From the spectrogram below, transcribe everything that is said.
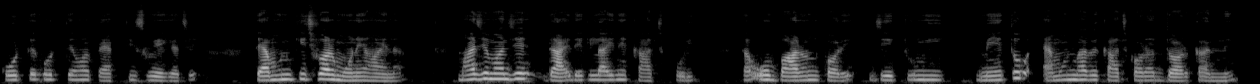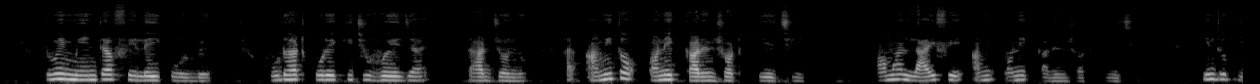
করতে করতে আমার প্র্যাকটিস হয়ে গেছে। তেমন কিছু আর মনে হয় না। মাঝে মাঝে ডাইরেক্ট লাইনে কাজ করি। তা ও বারণ করে যে তুমি মেয়ে তো এমনভাবে কাজ করার দরকার নেই। তুমি মেনটা ফেলেই করবে। হুটহাট করে কিছু হয়ে যায় তার জন্য। আর আমি তো অনেক কারেন্ট শট খেয়েছি। আমার লাইফে আমি অনেক কারেন্ট শট খেয়েছি। কিন্তু কি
